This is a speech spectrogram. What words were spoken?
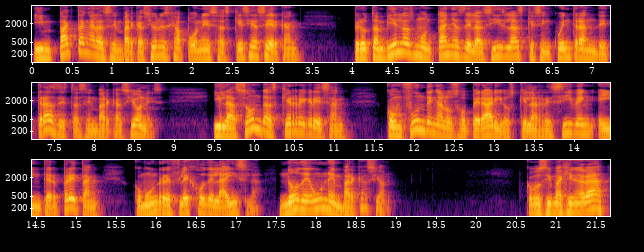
impactan a las embarcaciones japonesas que se acercan, pero también las montañas de las islas que se encuentran detrás de estas embarcaciones, y las ondas que regresan confunden a los operarios que las reciben e interpretan como un reflejo de la isla, no de una embarcación. Como se imaginará,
